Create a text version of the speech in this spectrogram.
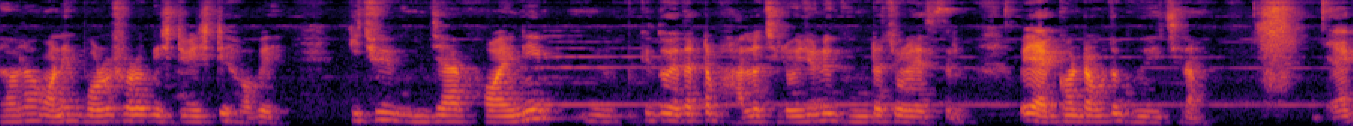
ভাবলাম অনেক বড় সড়ো বৃষ্টি বৃষ্টি হবে। কিছুই যা হয়নি, কিন্তু ওয়েদারটা ভালো ছিল, ওই জন্যই ঘুমটা চলে এসেছিল। ওই এক ঘণ্টার মতো ঘুমিয়েছিলাম। এক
